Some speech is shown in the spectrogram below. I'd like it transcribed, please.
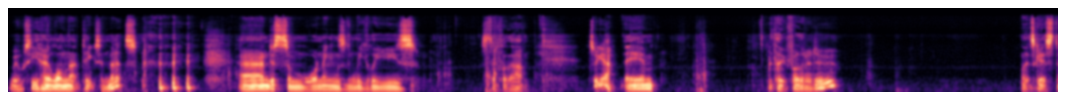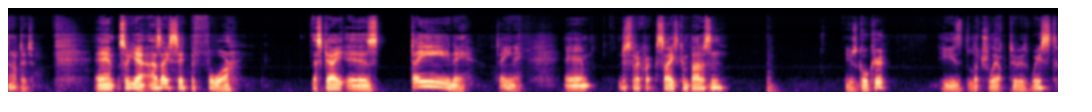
We'll see how long that takes in minutes. and just some warnings and legalese, stuff like that. So yeah, um, without further ado, let's get started. Um, so yeah, as I said before, this guy is tiny tiny. Um, just for a quick size comparison, here's Goku. He's literally up to his waist.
